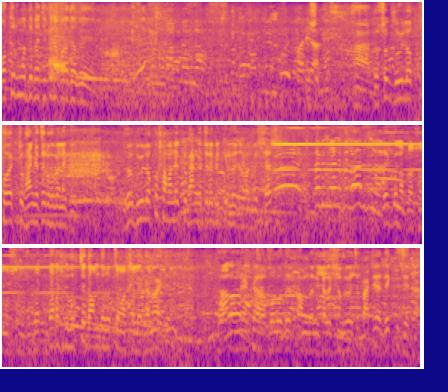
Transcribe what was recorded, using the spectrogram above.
কতর মধ্যে বেচা কেনা করা যাবে? হ্যাঁ দর্শক, দুই লক্ষ একটু ভাঙে চোর হবে নাকি? দুই লক্ষ সামান্য একটু ভাঙে চোরে বিক্রি হয়ে যাওয়ার বিশ্বাস। দেখবেন আপনার সমস্যা। দেখ- দেখাশোনা হচ্ছে, দাম দর হচ্ছে মার্শাল এখানে এই যে একটা বলদের আমদানি কালেকশন রয়েছে। পার্টিরা দেখতেছি এটা।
